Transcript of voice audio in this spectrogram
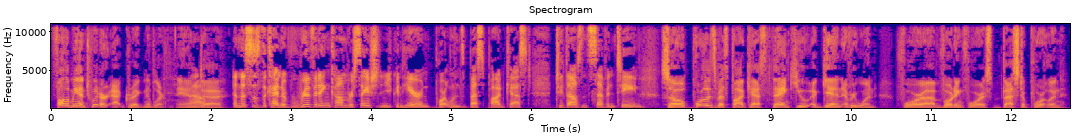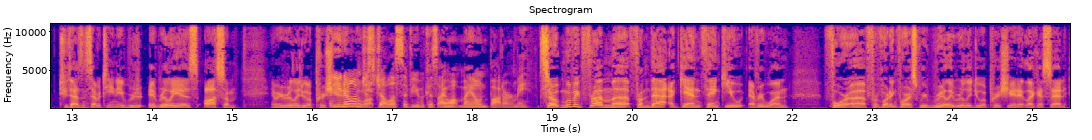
follow me on Twitter at Greg Nibler. And Wow. uh, and this is the kind of riveting conversation you can hear in Portland's best podcast, 2017. so, Portland's Best Podcast, thank you again, everyone, for uh, voting for us Best of Portland 2017. It, re- it really is awesome, and we really do appreciate And you know, it. I'm just lot. jealous of you because I want my own bot army. So moving from uh, from that again, thank you everyone for uh, for voting for us. We really really do appreciate it. Like I said,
